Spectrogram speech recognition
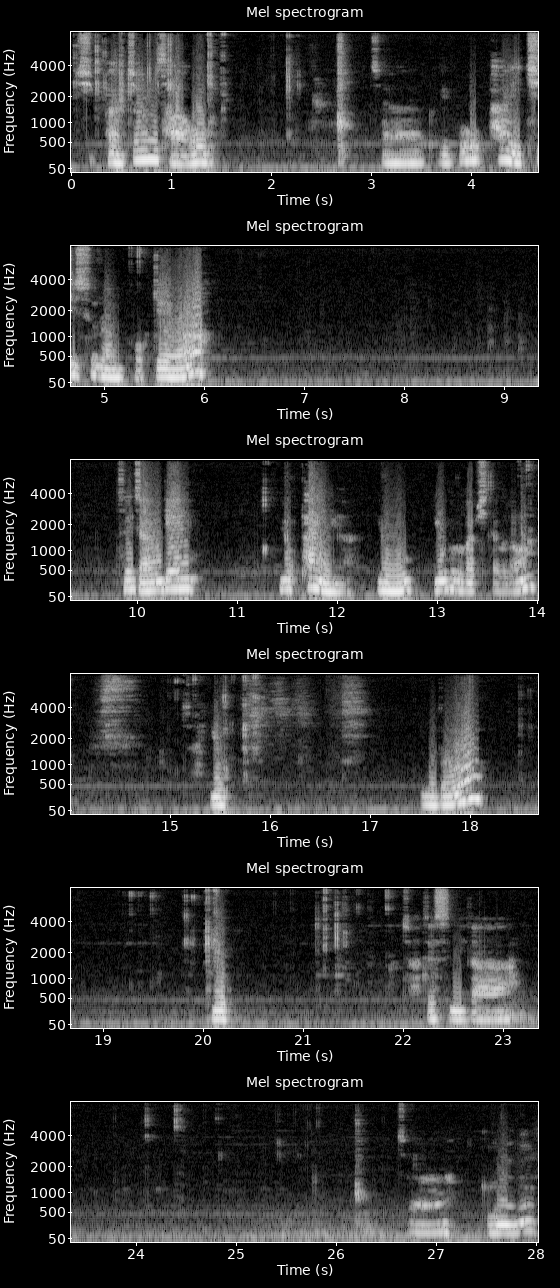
18.45 자, 그리고 파이 치수를 한번 볼게요. 작은 게 6파이네요. 6. 6으로 갑시다, 그럼. 자, 6. 이것도 6. 자, 됐습니다. 자, 그러면은,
